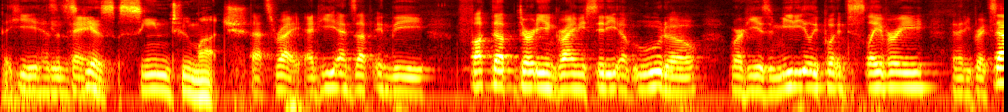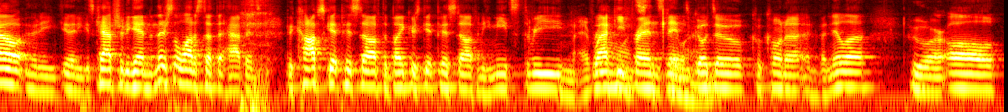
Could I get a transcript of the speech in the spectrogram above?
that he has He's- obtained he has seen too much. that's right. And he ends up in the fucked up, dirty, and grimy city of Udo, where he is immediately put into slavery, and then he breaks out, and then he, and then he gets captured again. And there's a lot of stuff that happens. The cops get pissed off, the bikers get pissed off, and he meets three Mm, everyone wacky friends named him. Goto, Kokona, and Vanilla, who are all.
